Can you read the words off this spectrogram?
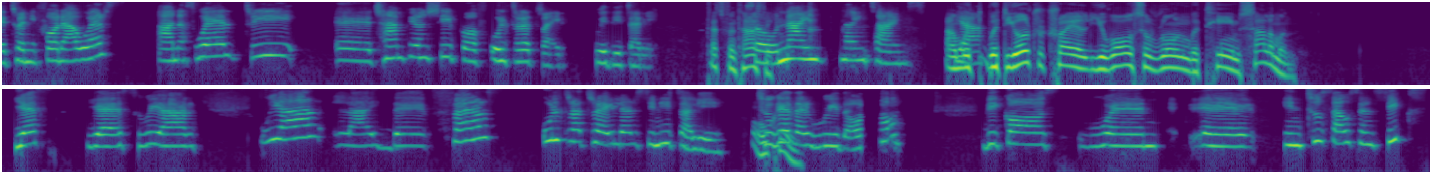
uh, 24 hours. And as well three uh, championship of ultra trail with italy. That's fantastic. So nine nine times. And yeah. with, with the ultra trail you also run with team salomon. Yes yes we are we are like the first ultra trailers in italy okay. together with Otto because when uh, in 2006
